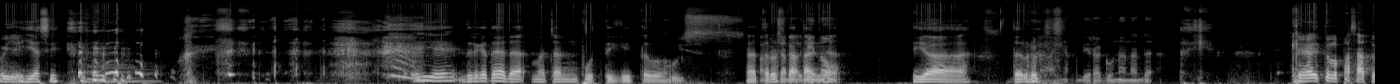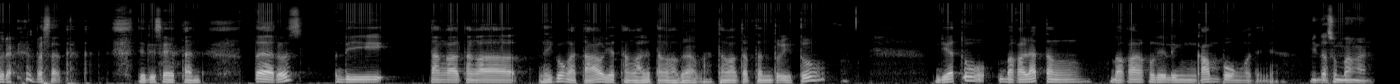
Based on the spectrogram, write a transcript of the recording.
Oh, iya. iya sih. iya, jadi katanya ada macan putih gitu. Wis. Nah, terus Macan katanya Iya, terus banyak di Ragunan ada. Kayak itu lepas satu dah. Pas satu. jadi setan. Terus di tanggal-tanggal ini gue nggak tahu ya tanggalnya tanggal berapa. Tanggal tertentu itu dia tuh bakal datang, bakal keliling kampung katanya. Minta sumbangan.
